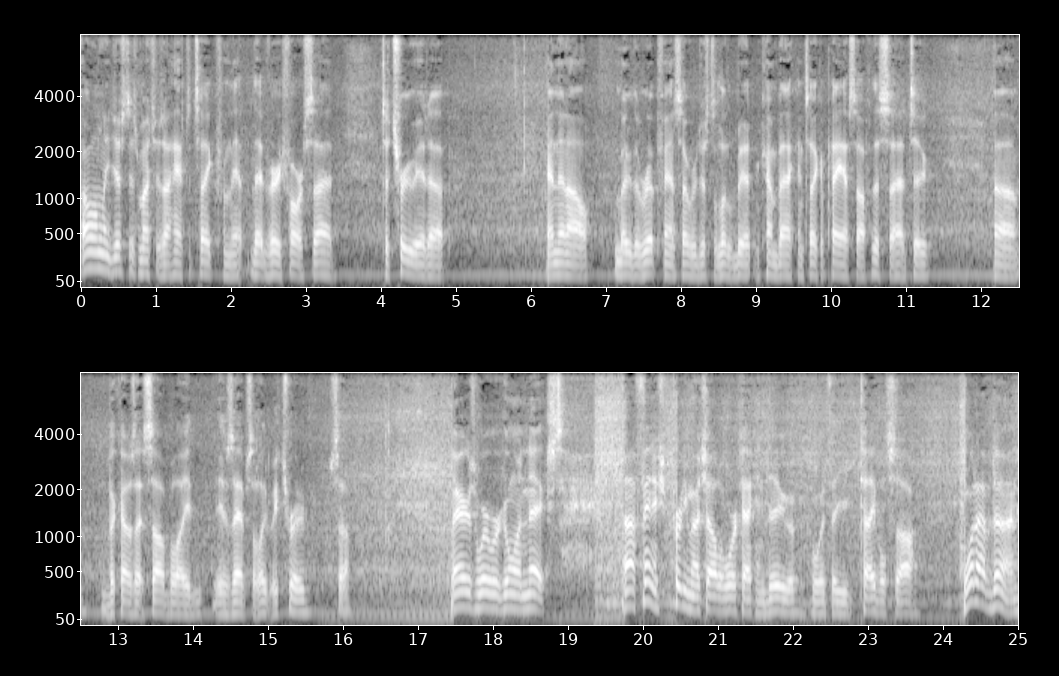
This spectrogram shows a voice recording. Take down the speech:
only just as much as I have to take from that, that very far side to true it up. And then I'll move the rip fence over just a little bit and come back and take a pass off this side too uh, because that saw blade is absolutely true so there's where we're going next I finished pretty much all the work I can do with the table saw what I've done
